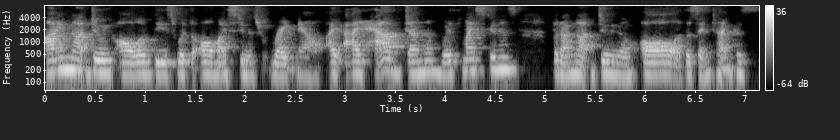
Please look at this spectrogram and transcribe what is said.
I'm not doing all of these with all my students right now. I, I have done them with my students, but I'm not doing them all at the same time because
